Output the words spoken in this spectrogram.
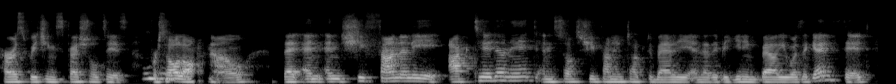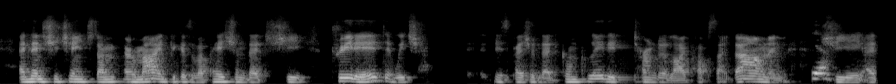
her switching specialties mm-hmm. for so mm-hmm. long now that and and she finally acted on it. And so she finally talked to Bailey. And at the beginning, Bailey was against it. And then she changed her mind because of a patient that she treated, which this patient that completely turned her life upside down and yeah. she had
